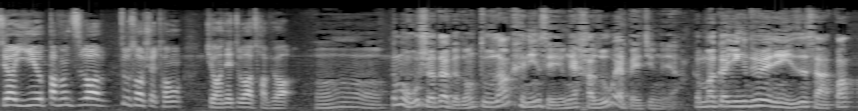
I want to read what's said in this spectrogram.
只要伊有百分之多少血统，就好拿多少钞票。哦，那么我晓得搿种赌场肯定侪有眼黑社会背景个呀。葛末搿印度人伊是啥帮？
